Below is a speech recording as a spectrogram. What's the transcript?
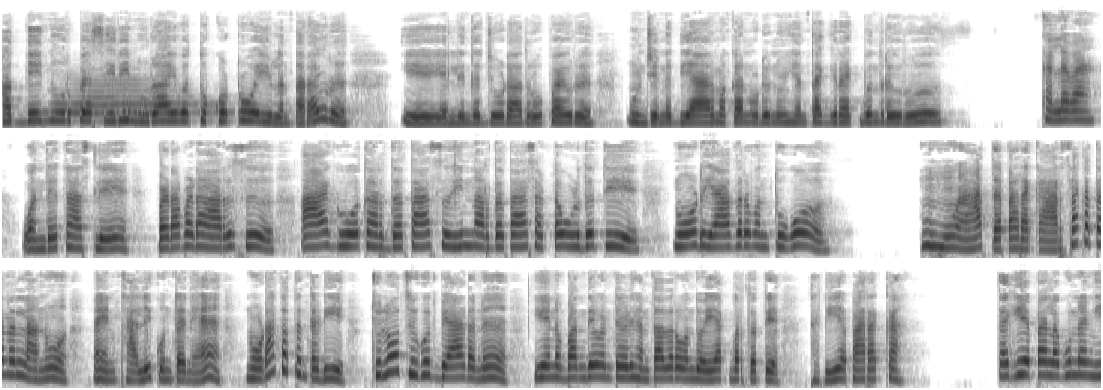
ಹದಿನೈದು ನೂರು ರೂಪಾಯಿ ಸೀರೆ ನೂರ ಐವತ್ತು ಕೊಟ್ಟರು ಒಯ್ಯಿಲ್ಲ ಅಂತಾರ ಇವ್ರು ಎಲ್ಲಿಂದ ಜೋಡಾದ್ರು ರೂಪಾಯಿ ಇವ್ರು? ಮುಂಜಾನೆದ್ದು ಯಾರ ಮಕ ನೋಡಿನು ಎಂತ ಗಿರಾಕ್ ಬಂದ್ರೆ ಇವ್ರು? ಕಲ್ಲವ ಒಂದೇ ತಾಸ್ಲಿ. ಬಡ ಬಡ ಅರಸು. ಆಗ ಅರ್ಧ ತಾಸು ಇನ್ನ ಅರ್ಧ ತಾಸು ಅಟ್ಟ ಉಳ್ದತಿ. ನೋಡಿ ಯಾವ್ದಾರ ಒಂದ್ ತಗೋ. ಹ್ಮ್, ಆತ ಬರಕ ಅರ್ಸಕತ್ತನಲ್ಲ ನಾನು. ನಾನು ಖಾಲಿ ಕುಂತಾನೆ. ನೋಡಕತ್ತನ್ ತಡಿ. ಚಲೋ ಸಿಗೋದ್ ಬ್ಯಾಡನ. ಏನು ಬಂದೇವ್ ಅಂತೇಳಿ ಎಂತಾದ್ರ ಒಂದು ಒಯ್ಯಾಕ್ ಬರ್ತತಿ? ತಡಿಯ ಪಾರಕ್ಕ. ತಗಿಯಪ್ಪ ಲಗುನ, ನೀ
